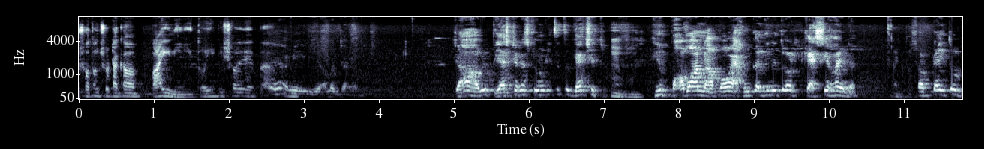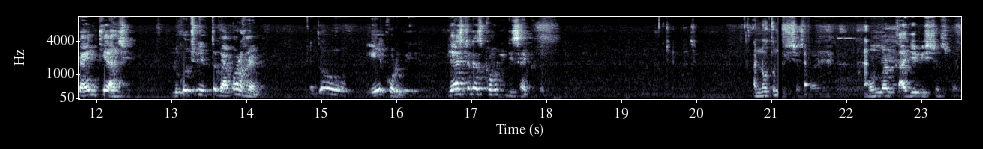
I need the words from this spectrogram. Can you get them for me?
শতাংশ টাকা পাইনি তো এই বিষয়ে আমি আমার জানা যা হবে প্লেয়ার স্ট্যাটাস কমিটিতে তো গেছে তো। কিন্তু পাওয়া না পাওয়া এখনকার দিনে তো আর ক্যাশে হয় না। একদম। সবটাই তো ব্যাংকে আছে। লুকোচুরির তো ব্যাপার হয় না। কিন্তু এ করবে প্লেয়ার স্ট্যাটাস কমিটি ডিসাইড করবে। আর নতুন বিশ্বাস করে কাজে বিশ্বাস করে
